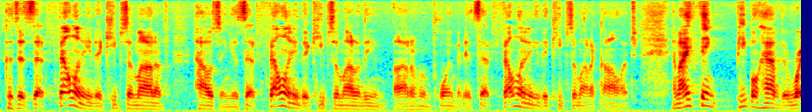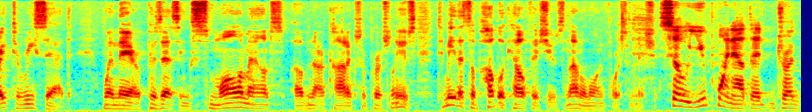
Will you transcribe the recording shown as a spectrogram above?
Because it's that felony that keeps them out of housing. It's that felony that keeps them out of the out of employment. It's that felony that keeps them out of college. And I think people have the right to reset when they are possessing small amounts of narcotics for personal use. To me, that's a public health issue. It's not a law enforcement issue. So you point out that drug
